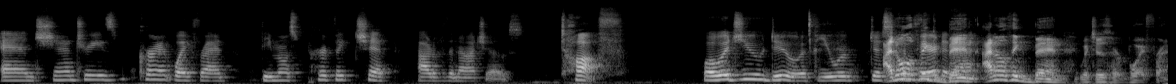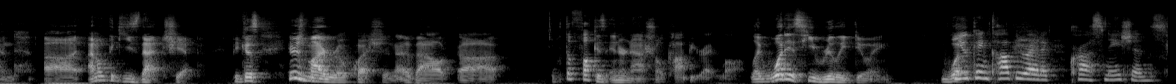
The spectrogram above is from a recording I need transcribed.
and Chantry's current boyfriend the most perfect chip out of the nachos. Tough. What would you do if you were just I don't think Ben. that? I don't think Ben, which is her boyfriend. Uh, I don't think he's that chip. Because here's my real question about uh, what the fuck is international copyright law? Like, what is he really doing? What? You can copyright across nations.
